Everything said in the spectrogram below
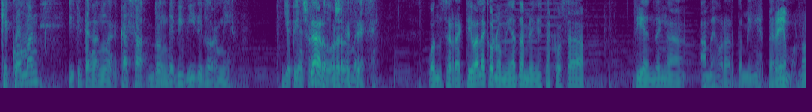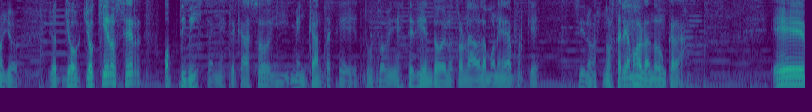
que coman y que tengan una casa donde vivir y dormir. Yo pienso que todos se lo merecen. cuando se reactiva la economía también estas cosas tienden a, mejorar también, esperemos, ¿no? Yo, yo, yo, yo, quiero ser optimista en este caso y me encanta que tú todavía estés viendo del otro lado de la moneda porque si no, no estaríamos hablando de un carajo. Eh,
